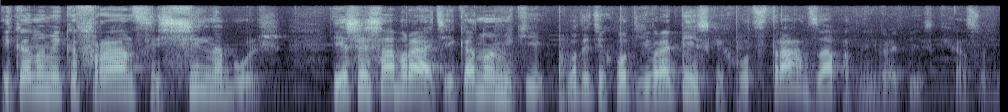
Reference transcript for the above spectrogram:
Экономика Франции сильно больше. Если собрать экономики вот этих вот европейских вот стран, западноевропейских особенно,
